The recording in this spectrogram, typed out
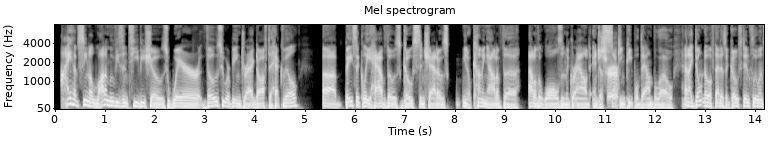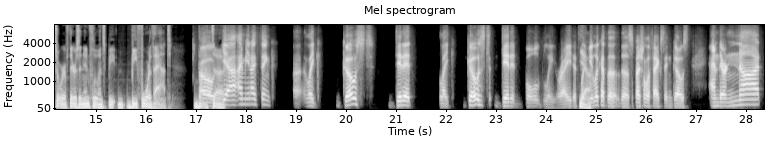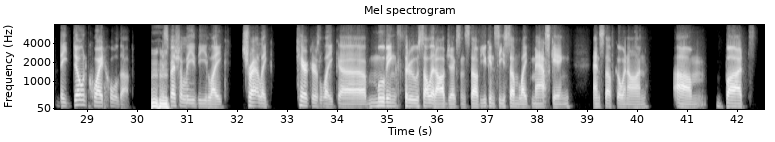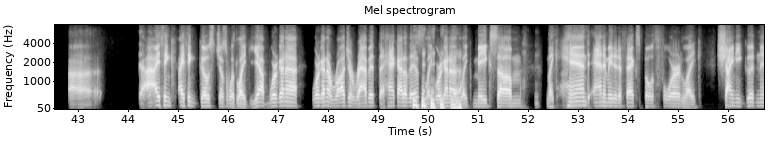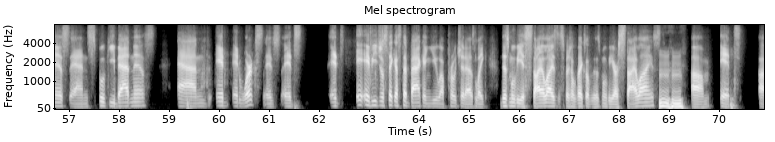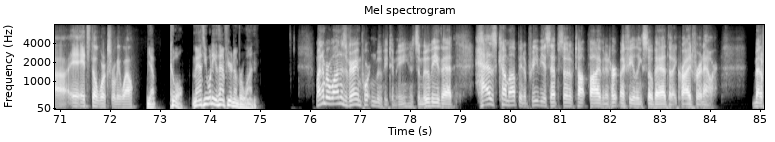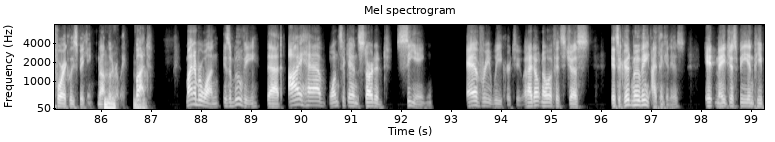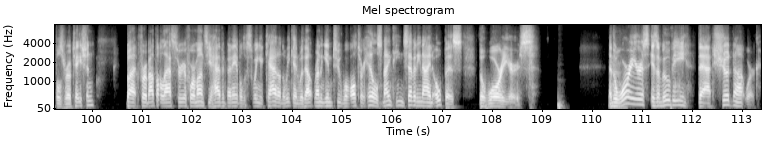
I have seen a lot of movies and TV shows where those who are being dragged off to Heckville uh, basically have those ghosts and shadows, you know, coming out of the out of the walls in the ground and just sure. sucking people down below. And I don't know if that is a ghost influence or if there's an influence be- before that. But oh, uh, yeah, I mean, I think uh, like Ghost did it like Ghost did it boldly, right? It's like yeah. you look at the the special effects in Ghost, and they're not, they don't quite hold up. Mm-hmm. Especially the like tra- like characters like uh moving through solid objects and stuff. You can see some like masking and stuff going on. Um, but uh, I think I think Ghost just was like, yeah, we're gonna we're gonna Roger Rabbit the heck out of this. Like we're gonna yeah. like make some like hand animated effects both for like shiny goodness and spooky badness. And it it works. It's it's it's if you just take a step back and you approach it as like this movie is stylized, the special effects of this movie are stylized. Mm-hmm. Um, it uh, it, it still works really well. Yep, cool. Matthew, what do you have for your number one? My number one is a very important movie to me. It's a movie that has come up in a previous episode of Top Five, and it hurt my feelings so bad that I cried for an hour, metaphorically speaking, not mm-hmm. literally. But my number one is a movie that I have once again started seeing every week or two. And I don't know if it's just, it's a good movie. I think it is. It may just be in people's rotation. But for about the last three or four months, you haven't been able to swing a cat on the weekend without running into Walter Hill's 1979 opus, The Warriors. And The hmm. Warriors is a movie that should not work.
